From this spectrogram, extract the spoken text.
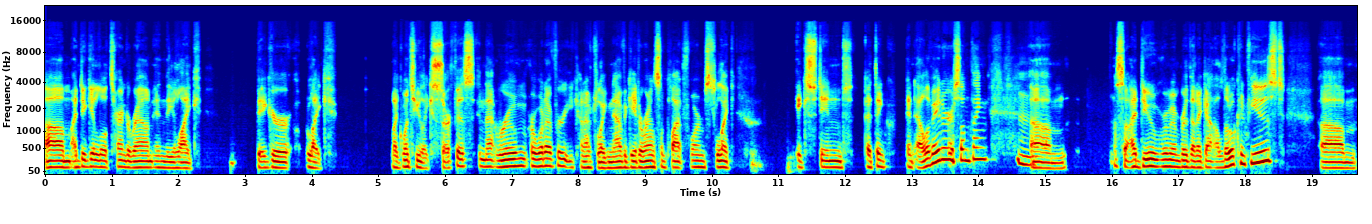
Um, I did get a little turned around in the like bigger, like, like once you like surface in that room or whatever, you kind of have to like navigate around some platforms to like extend, I think, an elevator or something. Mm. Um, so I do remember that I got a little confused. Um,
